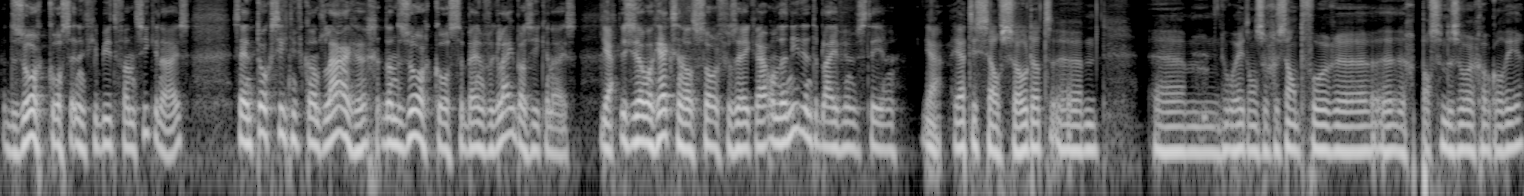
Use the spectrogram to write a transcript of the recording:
de zorgkosten in het gebied van het ziekenhuis, zijn toch significant lager dan de zorgkosten bij een vergelijkbaar ziekenhuis. Ja. Dus je zou wel gek zijn als zorgverzekeraar om daar niet in te blijven investeren. Ja, ja het is zelfs zo dat, um, um, hoe heet onze gezant voor uh, uh, passende zorg ook alweer?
